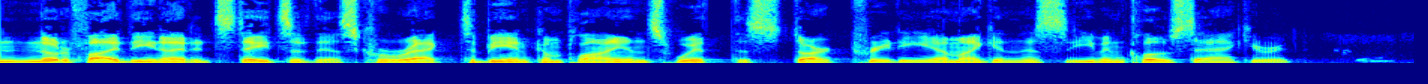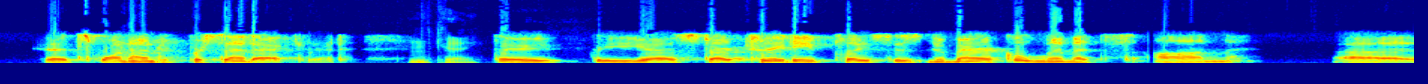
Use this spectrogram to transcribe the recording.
notified the United States of this, correct, to be in compliance with the START treaty. Am I getting this even close to accurate? It's 100% accurate. Okay. The the uh, START treaty places numerical limits on uh,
